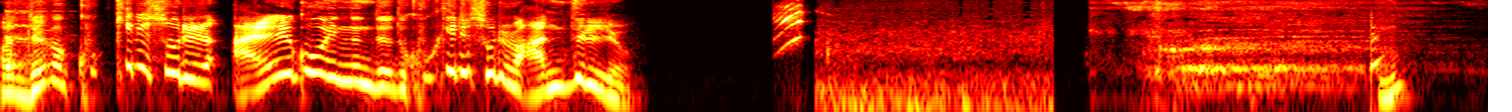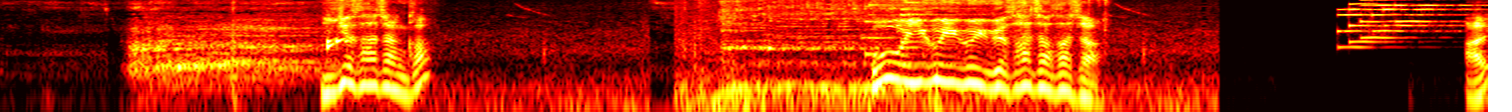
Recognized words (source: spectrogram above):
아, 내가 코끼리 소리를 알고 있는데도 코끼리 소리를 안 들려 응? 이게 사자인가? 오 이거 이거 이거 사자 사자 아,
